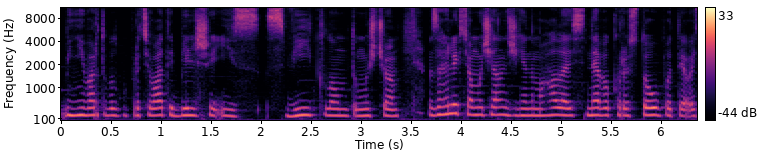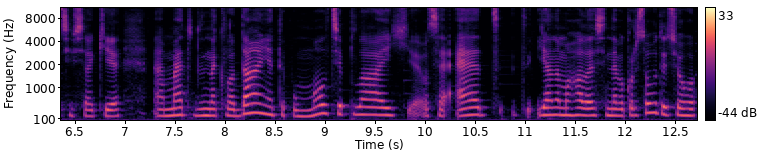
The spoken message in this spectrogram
мені варто було попрацювати більше із світлом, тому що взагалі в цьому челенджі я намагалась не використовувати оці всякі е, методи накладання, типу multiply, оце add. Я намагалася не використовувати цього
